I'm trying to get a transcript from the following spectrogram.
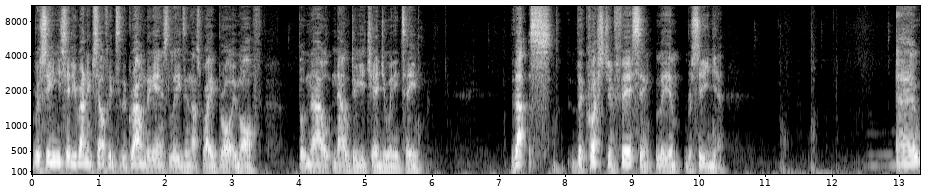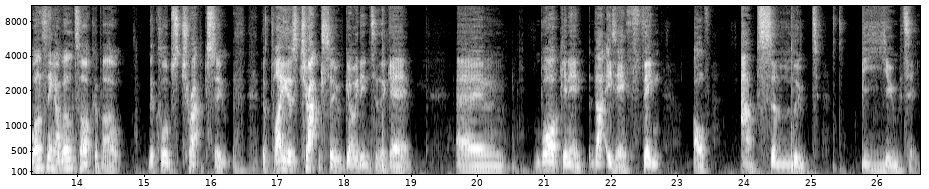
Rosenior said he ran himself into the ground against Leeds and that's why he brought him off. But now, now do you change a winning team? That's the question facing Liam Rosenior. Uh, one thing I will talk about, the club's tracksuit. the player's tracksuit going into the game. Um, walking in, that is a thing of absolute beauty.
